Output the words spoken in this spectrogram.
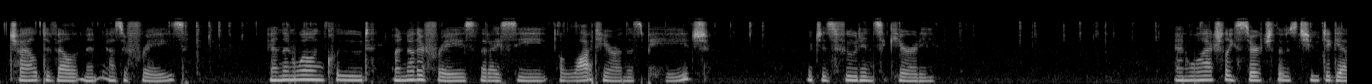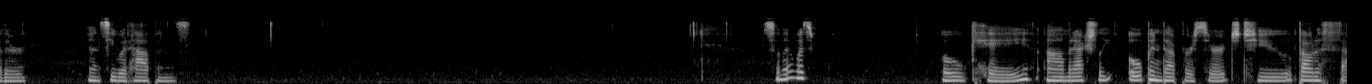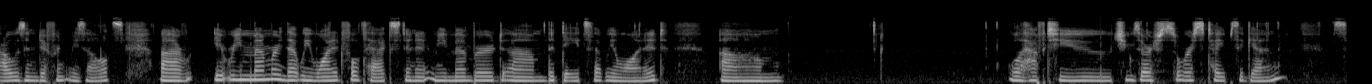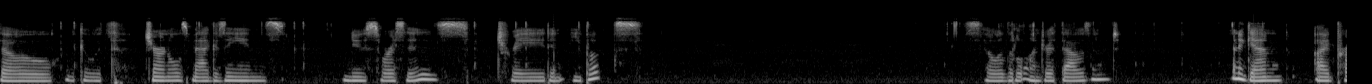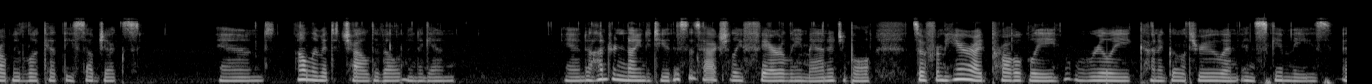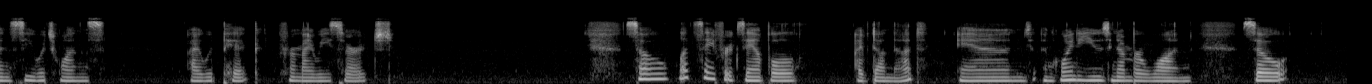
child development as a phrase. And then we'll include another phrase that I see a lot here on this page, which is food insecurity and we'll actually search those two together and see what happens. So that was okay. Um, it actually opened up our search to about a thousand different results. Uh, it remembered that we wanted full text and it remembered um, the dates that we wanted. Um, we'll have to choose our source types again. So we go with journals, magazines, news sources, trade, and ebooks. So a little under a thousand. And again, I'd probably look at the subjects and I'll limit to child development again. And 192, this is actually fairly manageable. So from here, I'd probably really kind of go through and, and skim these and see which ones I would pick for my research. So let's say, for example, I've done that and I'm going to use number one. So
